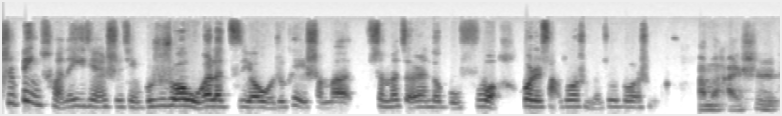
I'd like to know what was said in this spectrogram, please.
是并存的一件事情，不是说我为了自由我就可以什么什么责任都不负，或者想做什么就做什么。他们还是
